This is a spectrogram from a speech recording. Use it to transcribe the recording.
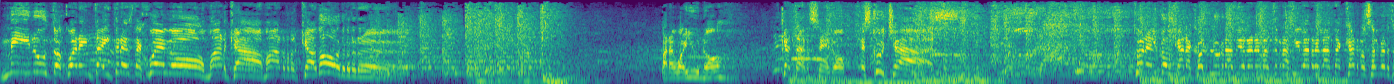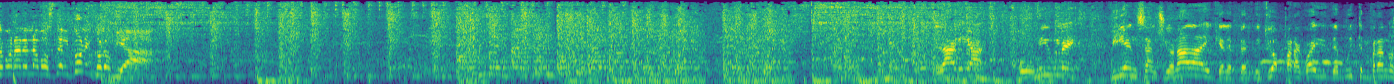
Minuto 43 de juego. Marca, marcador. Paraguay 1, Qatar 0. Escuchas. Caracol Blue Radio, la nueva alternativa relata Carlos Alberto Morales, la voz del gol en Colombia. El área punible, bien sancionada y que le permitió a Paraguay de muy temprano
